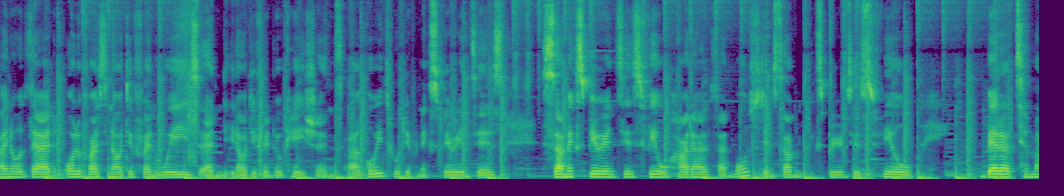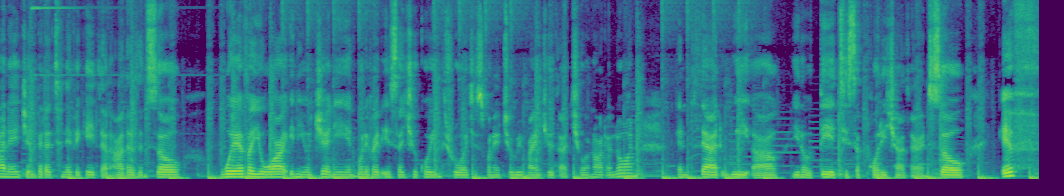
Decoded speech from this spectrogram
I know that all of us in our different ways and in our different locations are going through different experiences. Some experiences feel harder than most, and some experiences feel better to manage and better to navigate than others. And so, wherever you are in your journey and whatever it is that you're going through, I just wanted to remind you that you are not alone and that we are, you know, there to support each other. And so, if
